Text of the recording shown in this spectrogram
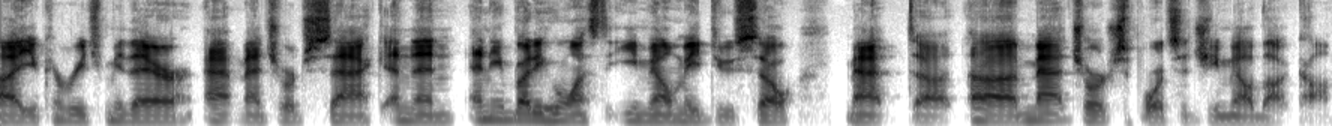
Uh, you can reach me there at Matt George Sack. And then anybody who wants to email me, do so, Matt, uh, uh, MattGeorgeSports at gmail.com.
